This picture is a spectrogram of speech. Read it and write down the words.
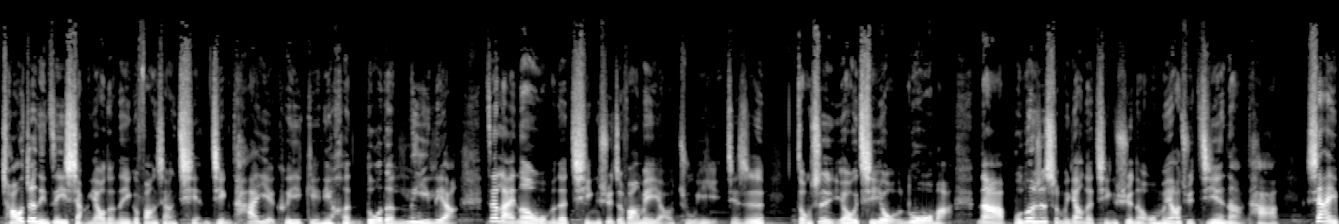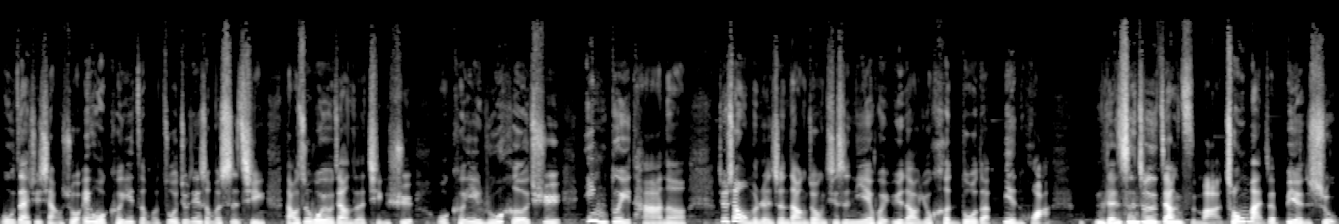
朝着你自己想要的那个方向前进，它也可以给你很多的力量。再来呢，我们的情绪这方面也要注意，其实。总是有起有落嘛。那不论是什么样的情绪呢，我们要去接纳它。下一步再去想说，哎，我可以怎么做？究竟什么事情导致我有这样子的情绪？我可以如何去应对它呢？就像我们人生当中，其实你也会遇到有很多的变化，人生就是这样子嘛，充满着变数。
